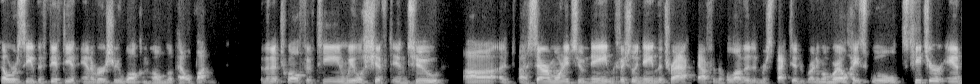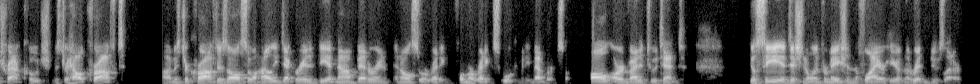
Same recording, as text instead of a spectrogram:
that will receive the 50th anniversary welcome home lapel button. And then at 12:15, we will shift into uh, a, a, ceremony to name officially name the track after the beloved and respected Reading Memorial High School teacher and track coach, Mr. Hal Croft. Uh, Mr. Croft is also a highly decorated Vietnam veteran and also a Reading former Reading School Committee member. So all are invited to attend. You'll see additional information in the flyer here in the written newsletter.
